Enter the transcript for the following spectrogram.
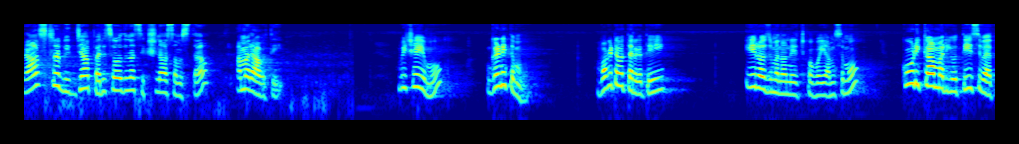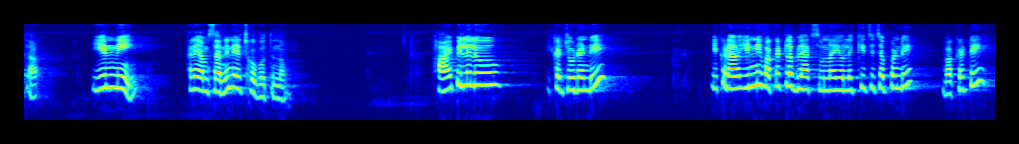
రాష్ట్ర విద్యా పరిశోధన శిక్షణా సంస్థ అమరావతి. విషయము గణితము. ఒకటవ తరగతి. ఈరోజు మనం నేర్చుకోబోయే అంశము కూడిక మరియు తీసివేత. ఎన్ని అనే అంశాన్ని నేర్చుకోబోతున్నాం. హాయ్ పిల్లలు. ఇక్కడ చూడండి. ఇక్కడ ఎన్ని ఒకట్ల బ్లాక్స్ ఉన్నాయో లెక్కించి చెప్పండి. ఒకటి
